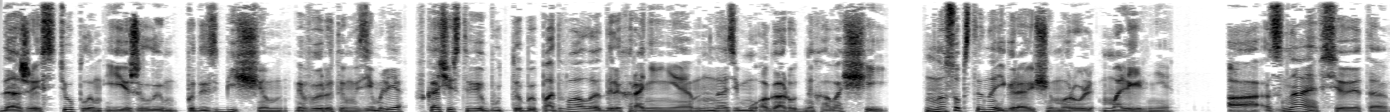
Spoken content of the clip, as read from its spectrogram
даже с теплым и жилым подизбищем, вырытым в земле в качестве будто бы подвала для хранения на зиму огородных овощей, но, собственно, играющим роль молельни. А зная все это,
